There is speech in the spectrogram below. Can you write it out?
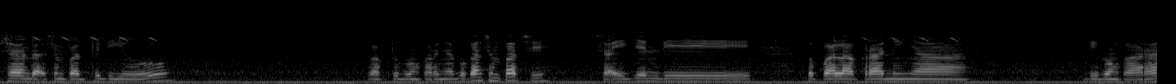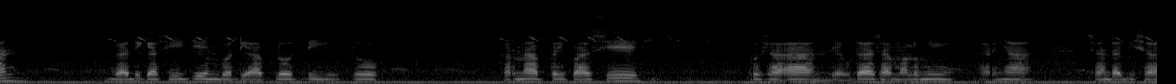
saya tidak sempat video. Waktu bongkarnya bukan sempat sih. Saya izin di kepala keraninya di bongkaran nggak dikasih izin buat diupload di YouTube. Karena privasi perusahaan. Ya udah saya maklumi akhirnya saya tidak bisa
